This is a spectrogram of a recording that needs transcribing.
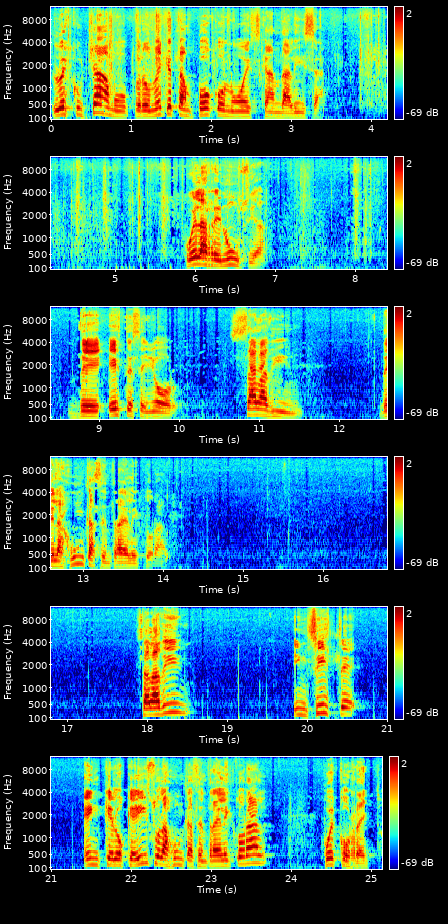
lo escuchamos, pero no es que tampoco nos escandaliza. Fue la renuncia de este señor Saladín de la Junta Central Electoral. Saladín insiste en que lo que hizo la Junta Central Electoral fue correcto,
